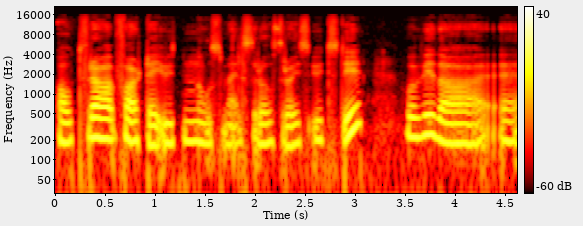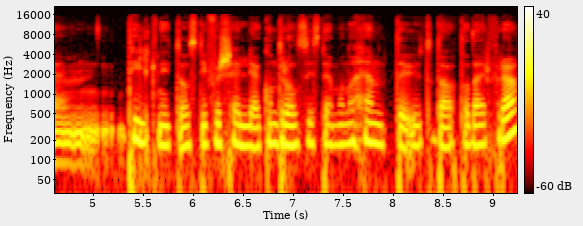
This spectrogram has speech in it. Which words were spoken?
alt fra fartøy uten noe som helst Rolls-Royce-utstyr, hvor vi da eh, tilknytter oss de forskjellige kontrollsystemene og henter ut data derfra.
